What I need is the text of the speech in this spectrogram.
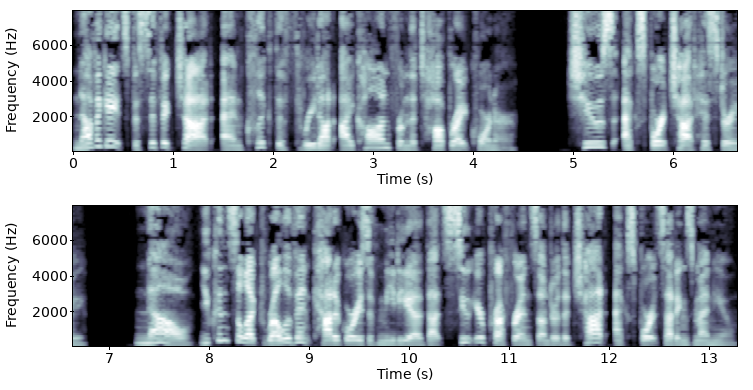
Navigate specific chat and click the three-dot icon from the top right corner. Choose Export Chat History. Now, you can select relevant categories of media that suit your preference under the Chat Export Settings menu.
